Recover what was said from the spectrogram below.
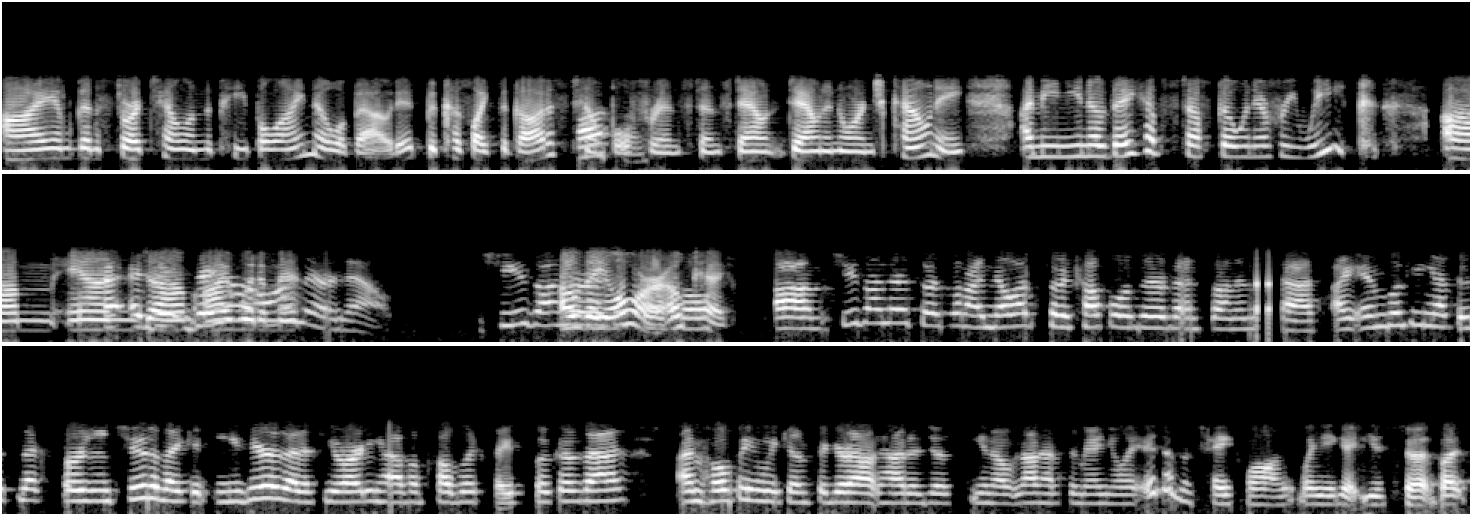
I am going to start telling the people I know about it because, like the Goddess Temple, Awesome. for instance, down down in Orange County. I mean, you know, they have stuff going every week, um, and Uh, they, um, they I would imagine. there now. She is on Oh, they are. circle. Okay. Um, she's on their circle, and I know I've put a couple of their events on in the past. I am looking at this next version too to make it easier. That if you already have a public Facebook event, I'm hoping we can figure out how to just, you know, not have to manually. It doesn't take long when you get used to it, but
